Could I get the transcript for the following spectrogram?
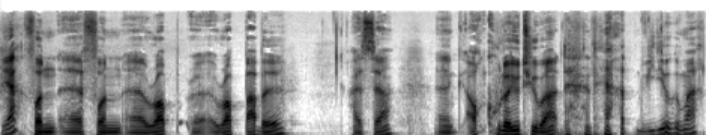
Ja? Von, äh, von äh, Rob, äh, Rob Bubble, heißt der. Äh, auch ein cooler YouTuber, der, der hat ein Video gemacht,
